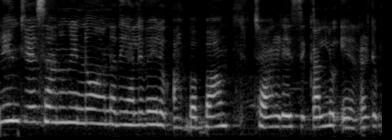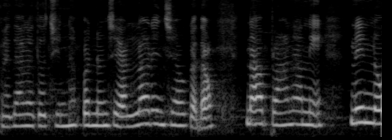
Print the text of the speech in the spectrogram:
ఏం చేశాను నిన్ను? అన్నది అలివేలు. అబ్బబ్బా చారడేసి కళ్ళు ఎర్రటి పెదాలతో చిన్నప్పటి నుంచి అల్లాడించావు కదా. నా ప్రాణాన్ని నిన్ను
